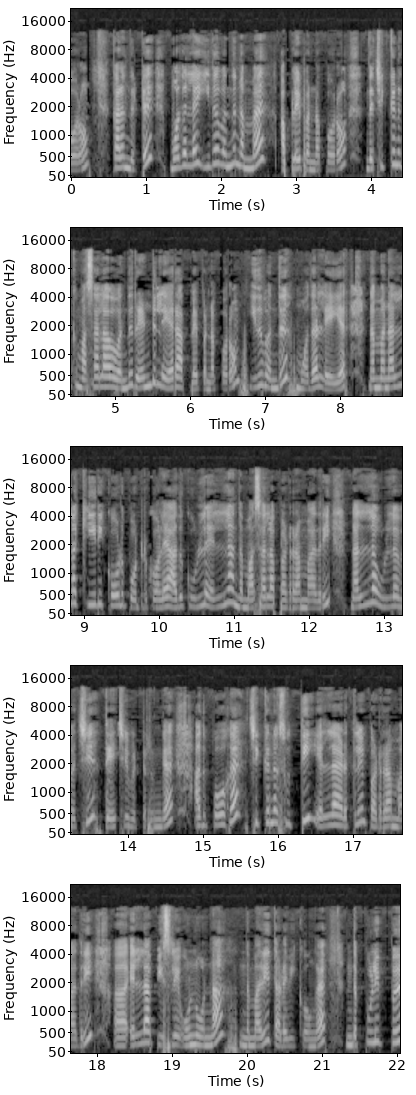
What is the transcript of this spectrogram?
போகிறோம் கலந்துட்டு முதல்ல இதை வந்து நம்ம அப்ளை பண்ண போகிறோம் இந்த சிக்கனுக்கு மசாலாவை வந்து ரெண்டு லேயராக அப்ளை பண்ண போகிறோம் இது வந்து முதல் லேயர் நம்ம நல்லா கீரி கோடு போட்டிருக்கோம் இல்லையா? அதுக்கு உள்ள எல்லாம் அந்த மசாலா படுற மாதிரி நல்லா உள்ளே வச்சு தேய்ச்சி விட்டுருங்க. அது போக சிக்கனை சுற்றி எல்லா இடத்துலையும் படுற மாதிரி எல்லா பீஸ்லேயும் ஒன்று ஒன்றா இந்த மாதிரி தடவிக்கோங்க. இந்த புளிப்பு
